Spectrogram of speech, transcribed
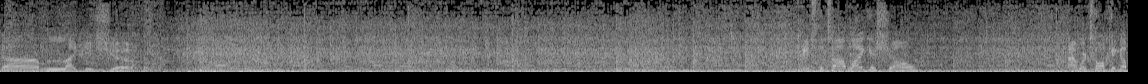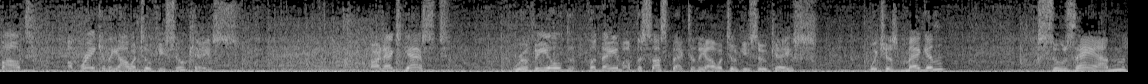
Tom Leykis Show. It's the Tom Leykis Show. And we're talking about a break in the Ahwatukee Sue case. Our next guest revealed the name of the suspect in the Ahwatukee Sue case, which is Megan Suzanne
